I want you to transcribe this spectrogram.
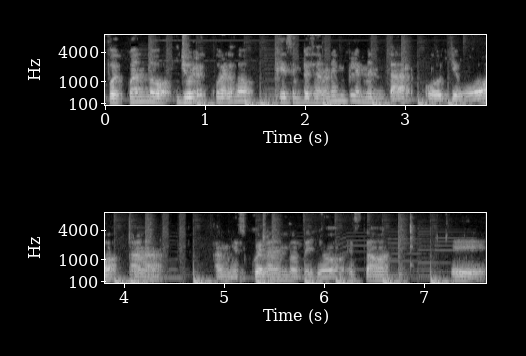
fue cuando yo recuerdo que se empezaron a implementar, o llegó a, a mi escuela en donde yo estaba, eh,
